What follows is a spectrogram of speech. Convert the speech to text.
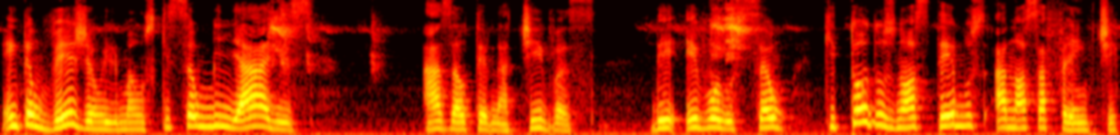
Então vejam, irmãos, que são milhares as alternativas de evolução que todos nós temos à nossa frente.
